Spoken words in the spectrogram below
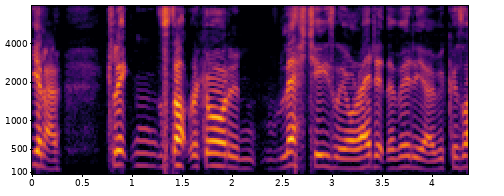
you know, click and stop recording less cheesily or edit the video because I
